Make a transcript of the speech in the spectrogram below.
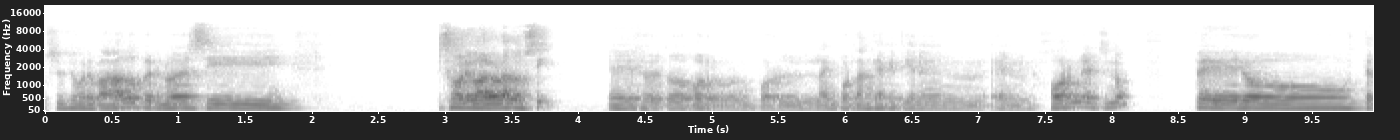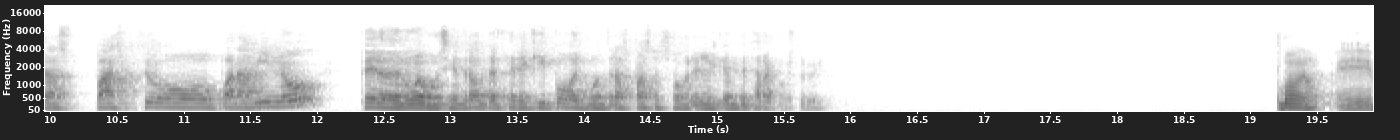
si sobrepagado, pero no sé si sobrevalorado sí, eh, sobre todo por, por la importancia que tiene en, en Hornets, ¿no? Pero traspaso para mí no, pero de nuevo, si entra un tercer equipo, es buen traspaso sobre el que empezar a construir. Bueno, eh,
